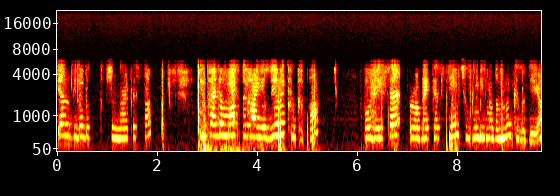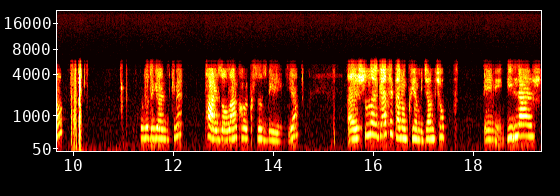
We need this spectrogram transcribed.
Gördüğünüz gibi bu kutunun arkasında. Yukarıda Monster High yazıyor ve kıl kafa. Burada ise Rebecca Steam çılgın bilim adamının kızı diyor. Burada da gördüğünüz gibi tarzı olan korkusuz biriyim diyor. Ee, şunları gerçekten okuyamayacağım. Çok yani diller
